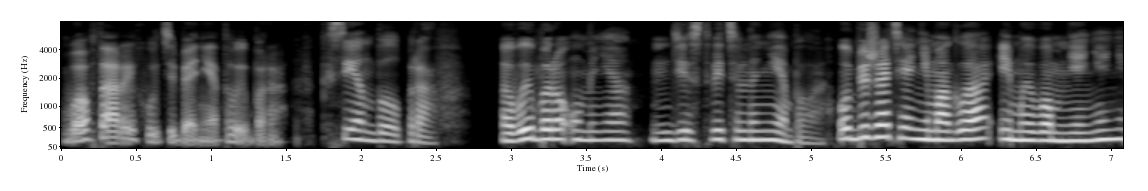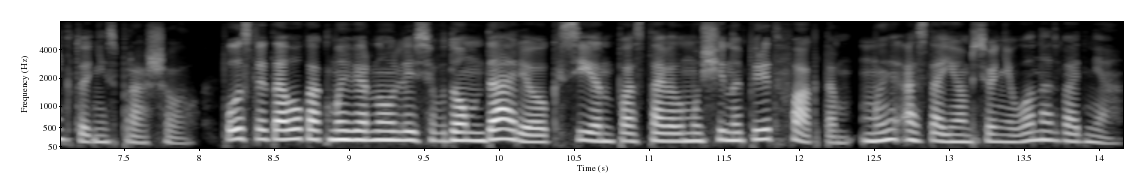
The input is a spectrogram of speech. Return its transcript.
Во-вторых, у тебя нет выбора. Ксен был прав. Выбора у меня действительно не было. Убежать я не могла, и моего мнения никто не спрашивал. После того, как мы вернулись в дом Дарио, Ксиен поставил мужчину перед фактом. Мы остаемся у него на два дня.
